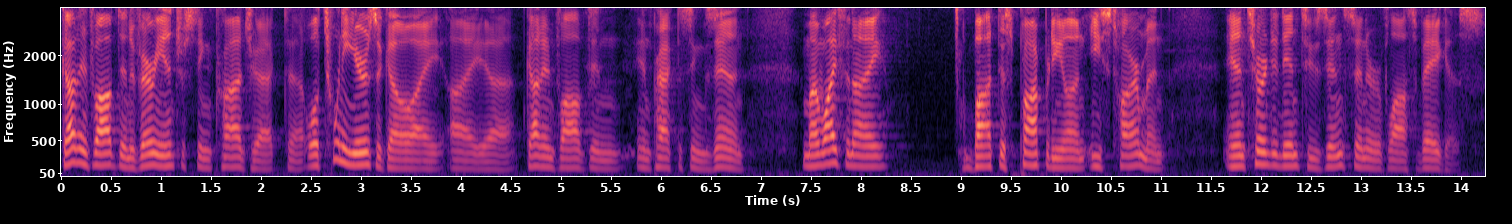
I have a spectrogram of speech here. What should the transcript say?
got involved in a very interesting project. Uh, well, 20 years ago, I, I uh, got involved in, in practicing Zen. My wife and I bought this property on East Harmon and turned it into Zen Center of Las Vegas.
